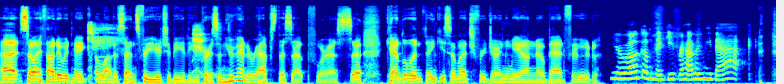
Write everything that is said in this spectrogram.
Uh, so I thought it would make a lot of sense for you to be the person who kind of wraps this up for us. So, Kendallin, thank you so much for joining me on No Bad Food. You're welcome. Thank you for having me back.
